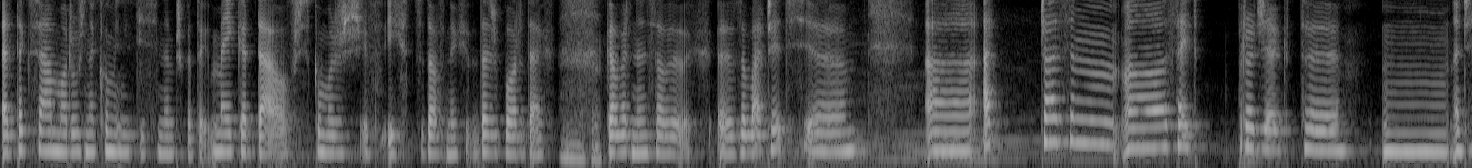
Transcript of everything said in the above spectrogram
E, tak samo różne communities, na przykład MakerDAO, wszystko możesz w ich cudownych dashboardach no tak. governance'owych e, zobaczyć. E, a czasem side project, mm, znaczy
